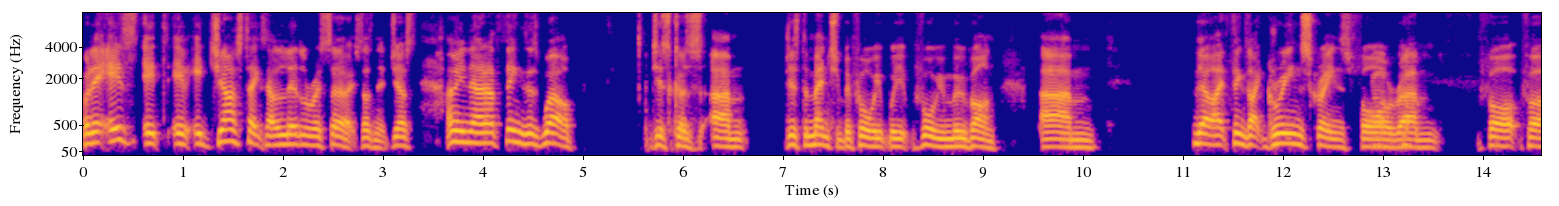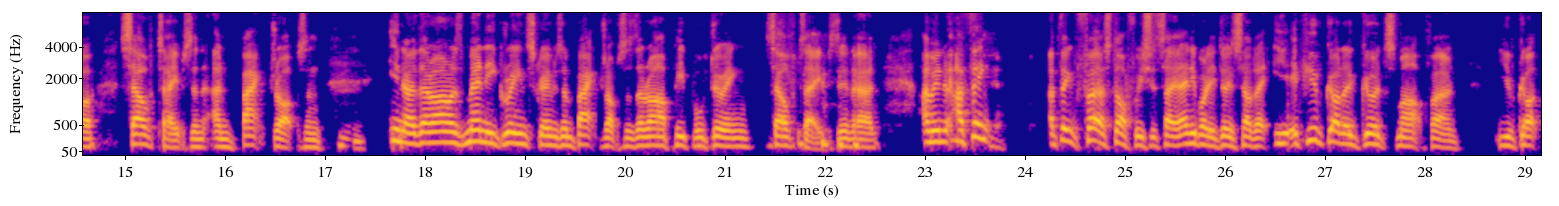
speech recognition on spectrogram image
but it is it, it it just takes a little research, doesn't it? Just I mean, there are things as well. Just because, um, just to mention before we, we before we move on, um, there are like things like green screens Oh, for God. um, for for self tapes and and backdrops. And Hmm. you know there are as many green screens and backdrops as there are people doing self tapes you know. I mean i think i think first off we should say anybody doing self tape if you've got a good smartphone you've got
